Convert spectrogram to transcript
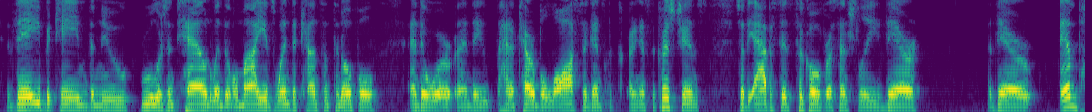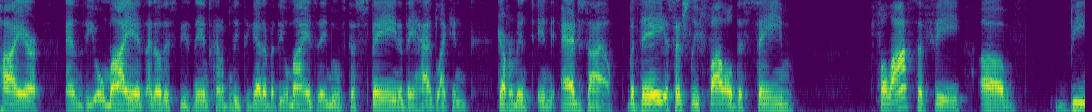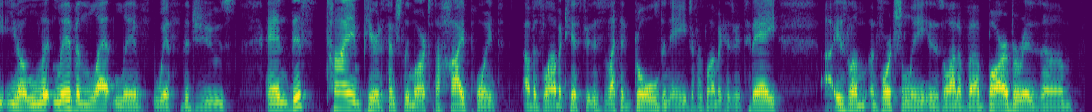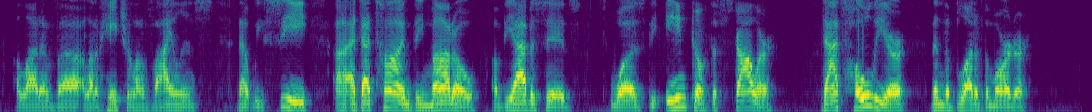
they became the new rulers in town when the Umayyads went to Constantinople and they were, and they had a terrible loss against the, against the Christians. So the Abbasids took over essentially their, their empire and the Umayyads, I know this, these names kind of bleed together, but the Umayyads, they moved to Spain and they had like in government in exile. But they essentially followed the same philosophy of be, you know, li- live and let live with the Jews. And this time period essentially marks the high point of Islamic history. This is like the golden age of Islamic history. Today, uh, Islam, unfortunately, is a lot of uh, barbarism, a lot of uh, a lot of hatred, a lot of violence that we see. Uh, at that time, the motto of the Abbasids was the ink of the scholar. That's holier than the blood of the martyr.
